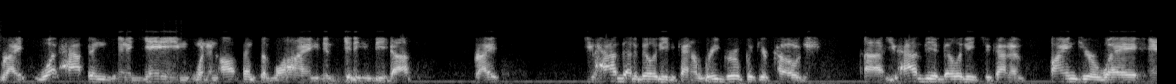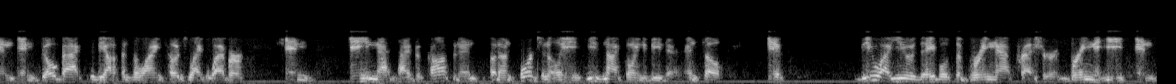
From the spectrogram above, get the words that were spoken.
right? What happens in a game when an offensive line is getting beat up, right? You have that ability to kind of regroup with your coach. Uh, you have the ability to kind of find your way and, and go back to the offensive line coach like Weber and gain that type of confidence. But unfortunately, he's not going to be there. And so if BYU is able to bring that pressure and bring the heat and,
